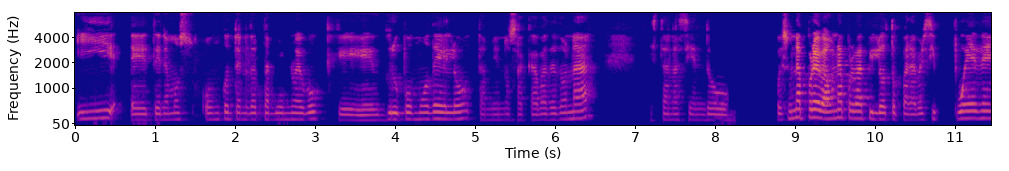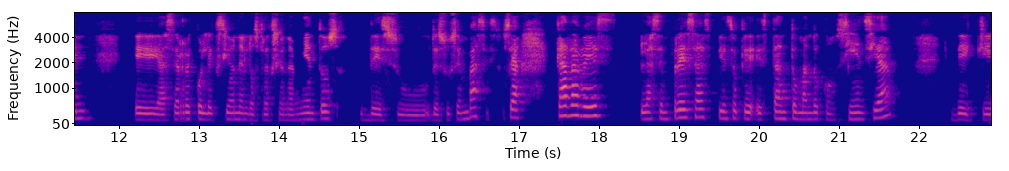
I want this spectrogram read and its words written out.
y tenemos un contenedor también nuevo que el Grupo Modelo también nos acaba de donar están haciendo pues una prueba, una prueba piloto para ver si pueden eh, hacer recolección en los fraccionamientos de, su, de sus envases. O sea, cada vez las empresas pienso que están tomando conciencia de que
